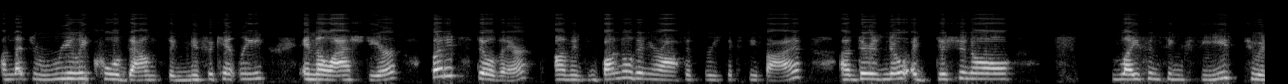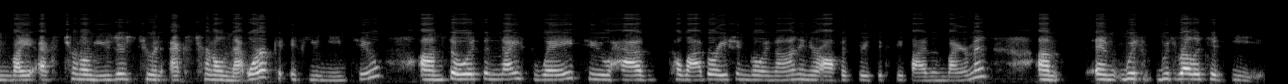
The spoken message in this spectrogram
Um, that's really cooled down significantly in the last year, but it's still there. Um, it's bundled in your Office 365. Uh, there is no additional licensing fees to invite external users to an external network if you need to. Um, so it's a nice way to have collaboration going on in your Office 365 environment. Um, and with, with relative ease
